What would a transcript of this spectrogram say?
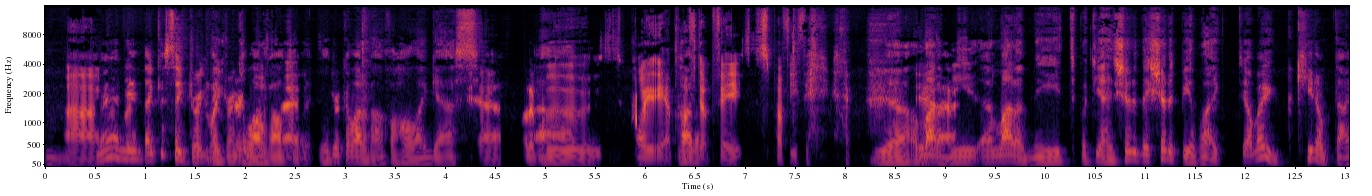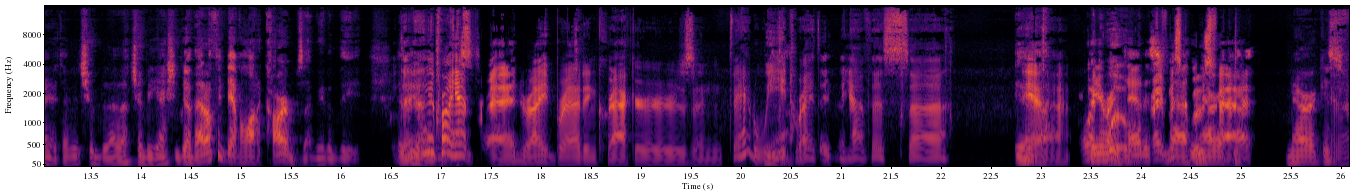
Um, I mean, I guess they drink like, they drink a lot of alcohol. They drink a lot of alcohol, I guess. Yeah, a lot of um, booze. Um, Probably yeah, puffed up face, puffy face. yeah, a yeah. lot of meat, a lot of meat. But yeah, should they shouldn't be like yeah, maybe keto diet? I mean, should that should be actually good. I don't think they have a lot of carbs. I mean, in the in they, the they probably West. had bread, right? Bread and crackers, and they had wheat, yeah. right? They, they have this. uh Yeah, yeah. Like right, Dan is right, fat. Merrick is yeah.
